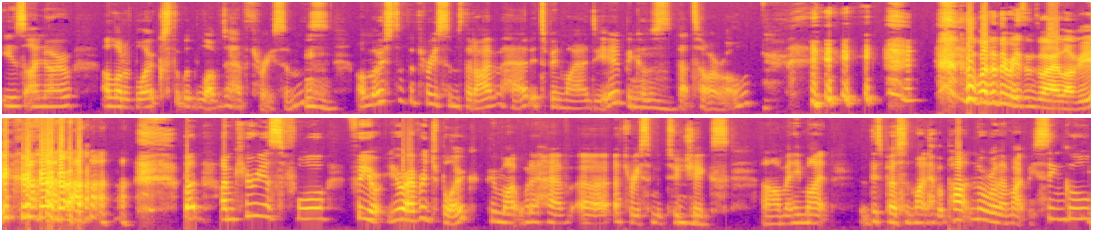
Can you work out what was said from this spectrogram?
is I know a lot of blokes that would love to have threesomes. Mm-hmm. On most of the threesomes that I've had, it's been my idea because Mm. that's how I roll. One of the reasons why I love you. But I'm curious for for your your average bloke who might want to have a, a threesome with 2 chicks, um, and he might this person might have a partner or they might be single.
